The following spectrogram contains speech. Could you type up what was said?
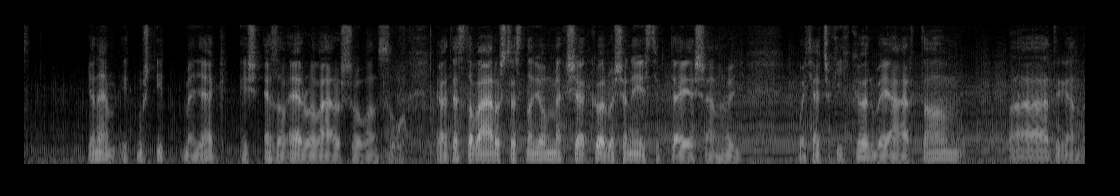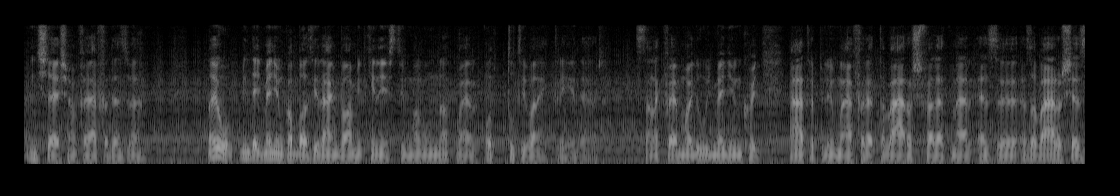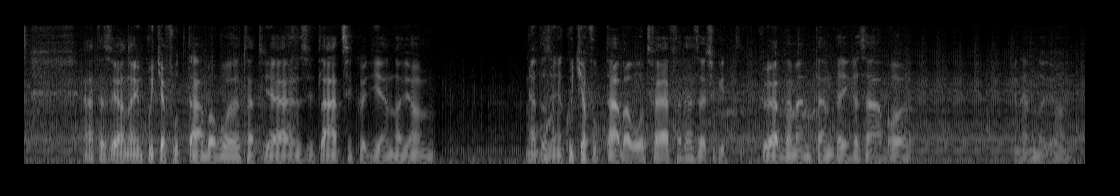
Ja nem, itt most itt megyek, és ez a, erről a városról van szó. Ja, hát ezt a várost, ezt nagyon meg se, körbe se néztük teljesen, hogy, vagy hát csak így körbe jártam. Hát igen, nincs teljesen felfedezve. Na jó, mindegy, megyünk abba az irányba, amit kinéztünk magunknak, mert ott tuti van egy trader. Aztán legfeljebb majd úgy megyünk, hogy átrepülünk már felett a város felett, mert ez, ez a város, ez, hát ez olyan nagyon kutyafuttába volt. Tehát ugye ez itt látszik, hogy ilyen nagyon, hát az olyan kutyafuttába volt felfedezve, csak itt körbe mentem, de igazából nem nagyon.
